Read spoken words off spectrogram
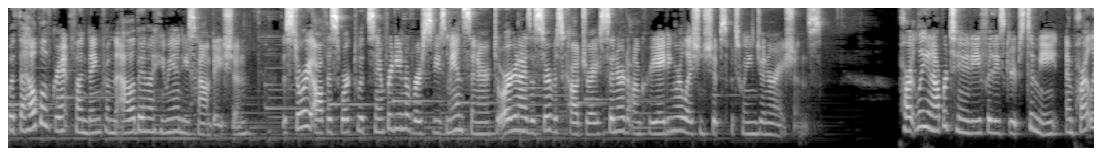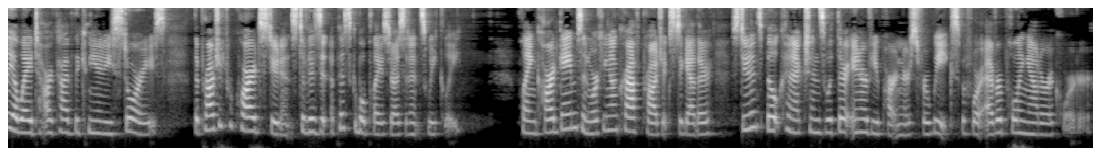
With the help of grant funding from the Alabama Humanities Foundation, the STORI Office worked with Samford University's Mann Center to organize a service cadre centered on creating relationships between generations. Partly an opportunity for these groups to meet, and partly a way to archive the community's stories, the project required students to visit Episcopal Place residents weekly. Playing card games and working on craft projects together, students built connections with their interview partners for weeks before ever pulling out a recorder.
